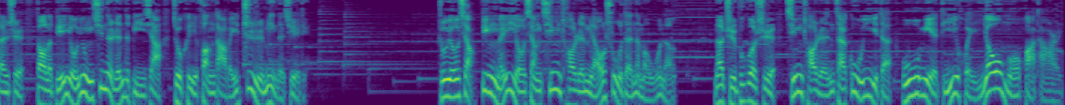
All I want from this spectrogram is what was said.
但是到了别有用心的人的笔下，就可以放大为致命的缺点。朱由校并没有像清朝人描述的那么无能，那只不过是清朝人在故意的污蔑、诋毁、妖魔化他而已。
